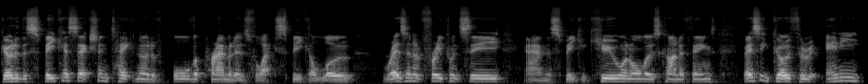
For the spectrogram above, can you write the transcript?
Go to the speaker section, take note of all the parameters for like speaker low resonant frequency and the speaker Q and all those kind of things. Basically go through any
